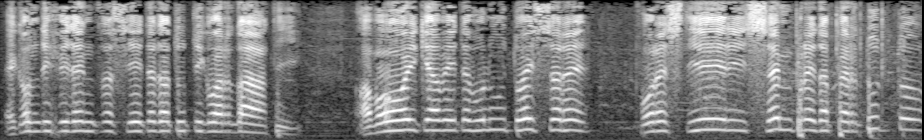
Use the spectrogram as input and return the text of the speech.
e con diffidenza siete da tutti guardati, a voi che avete voluto essere forestieri sempre e dappertutto,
